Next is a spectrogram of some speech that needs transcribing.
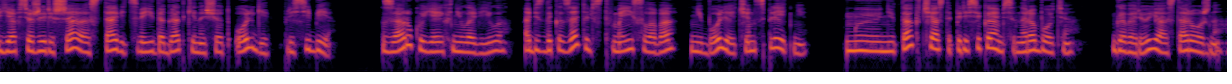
я все же решаю оставить свои догадки насчет Ольги при себе. За руку я их не ловила, а без доказательств мои слова не более чем сплетни. Мы не так часто пересекаемся на работе, говорю я осторожно.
